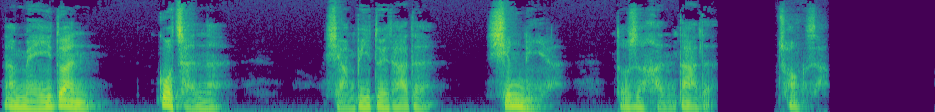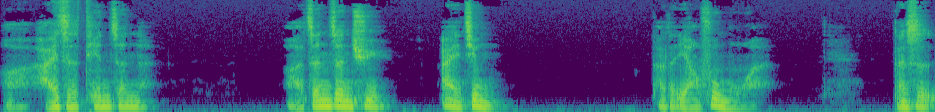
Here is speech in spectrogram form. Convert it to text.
那每一段过程呢，想必对他的心理啊，都是很大的创伤。啊，孩子天真呢，啊，真正去爱敬他的养父母啊，但是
